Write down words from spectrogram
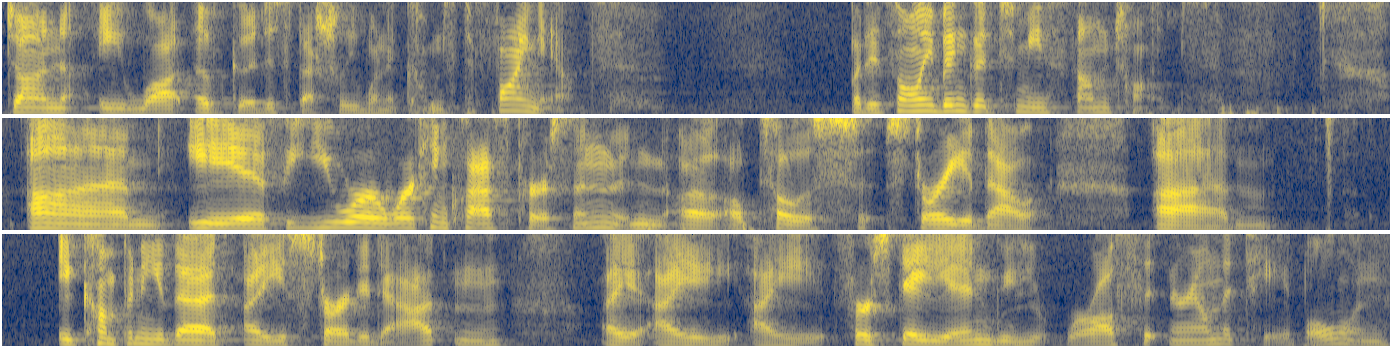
done a lot of good, especially when it comes to finance. But it's only been good to me sometimes. Um, if you were a working class person, and uh, I'll tell a story about um, a company that I started at, and I, I, I, first day in, we were all sitting around the table, and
